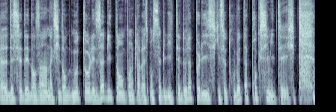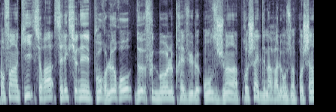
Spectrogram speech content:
euh, décédé dans un accident accident de moto. Les habitants pointent la responsabilité de la police qui se trouvait à proximité. Enfin, qui sera sélectionné pour l'Euro de football prévu le 11 juin prochain? Il démarrera le 11 juin prochain.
